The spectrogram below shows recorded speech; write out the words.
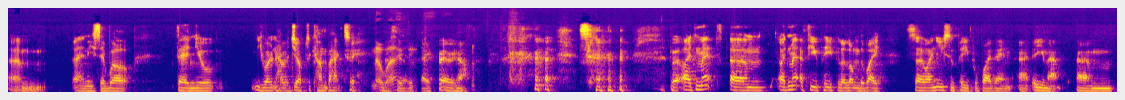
Um, and he said, "Well, then you'll you won't have a job to come back to." No way. Said, okay, fair enough. so, but I'd met um, I'd met a few people along the way, so I knew some people by then at EMAP. Um,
